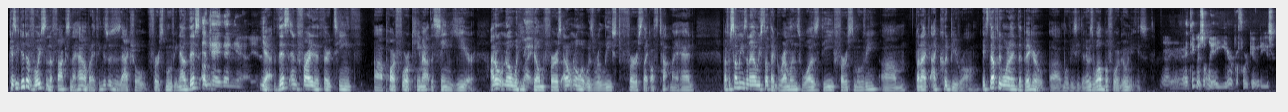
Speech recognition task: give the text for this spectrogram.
because he did a voice in The Fox and the Hound, but I think this was his actual first movie. Now this and Okay, then yeah, yeah. Yeah, this and Friday the Thirteenth uh, Part Four came out the same year. I don't know what he Right. filmed first. I don't know what was released first, like off the top of my head. But for some reason, I always thought that Gremlins was the first movie. Um, but I, I could be wrong. It's definitely one of the bigger uh, movies he did. It was well before Goonies. I think it was only a year before Goonies.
